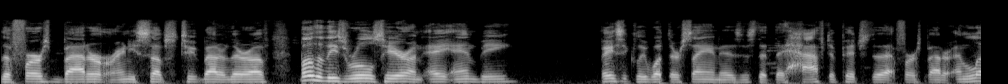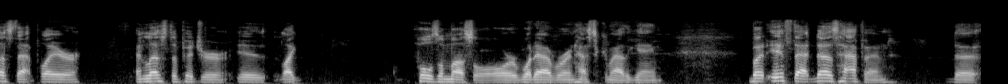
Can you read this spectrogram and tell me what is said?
the first batter or any substitute batter thereof. Both of these rules here on A and B, basically what they're saying is, is that they have to pitch to that first batter unless that player, unless the pitcher is like pulls a muscle or whatever and has to come out of the game. But if that does happen, the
